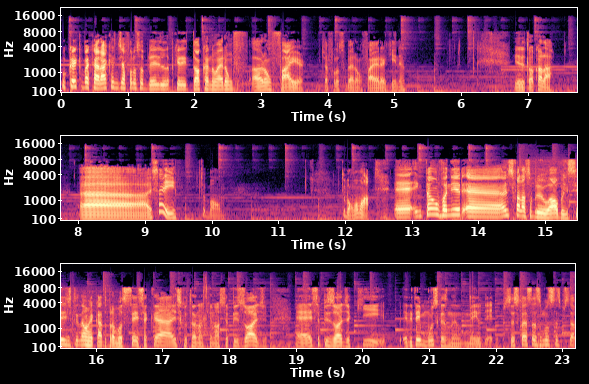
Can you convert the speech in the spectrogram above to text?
O Kirk Bacaraca, a gente já falou sobre ele porque ele toca no Iron, Iron Fire. Já falou sobre Iron Fire aqui, né? E ele toca lá. Uh, isso aí. Muito bom. Muito bom, vamos lá. É, então, Vanir, é, antes de falar sobre o álbum em si, a gente tem que dar um recado para você. Você que tá escutando aqui o nosso episódio. É, esse episódio aqui, ele tem músicas no meio dele. Pra você escutar essas músicas, precisa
